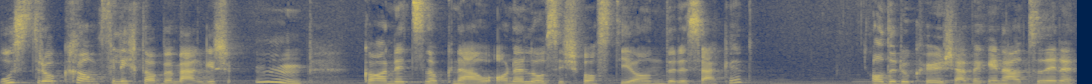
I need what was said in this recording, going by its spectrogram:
ausdrücken und vielleicht aber manchmal hm, gar nicht so genau anhörst, was die anderen sagen. Oder du gehörst eben genau zu denen,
